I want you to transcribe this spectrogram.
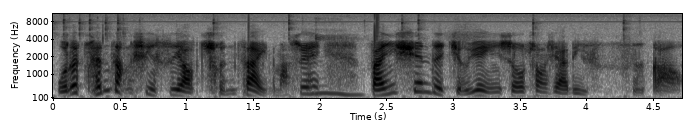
我的成长性是要存在的嘛，所以嗯凡轩的九月营收创下历史高，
